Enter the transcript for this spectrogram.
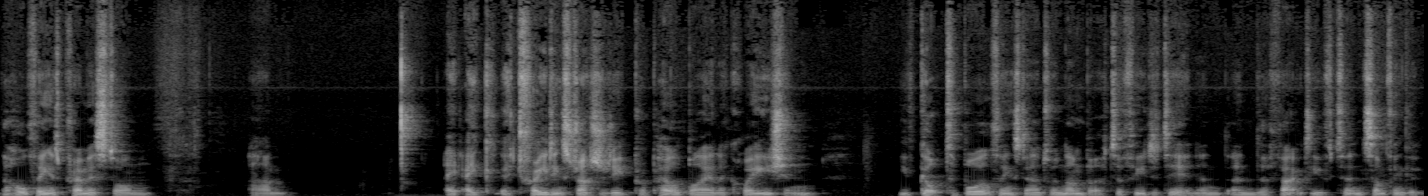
the whole thing is premised on um, a, a, a trading strategy propelled by an equation, you've got to boil things down to a number to feed it in, and and the fact you've turned something that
